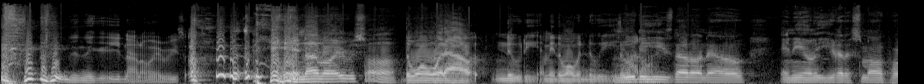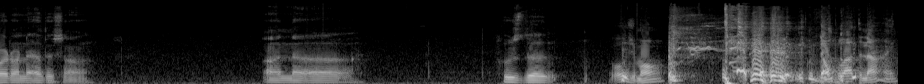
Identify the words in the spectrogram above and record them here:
this nigga, he not on every song. He's not on every song. The one without Nudy, I mean the one with Nudy. he's Nudy, he's not on that, and he only he got a small part on the other song. On the uh, who's the Oh, Jamal. Don't pull out the nine.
